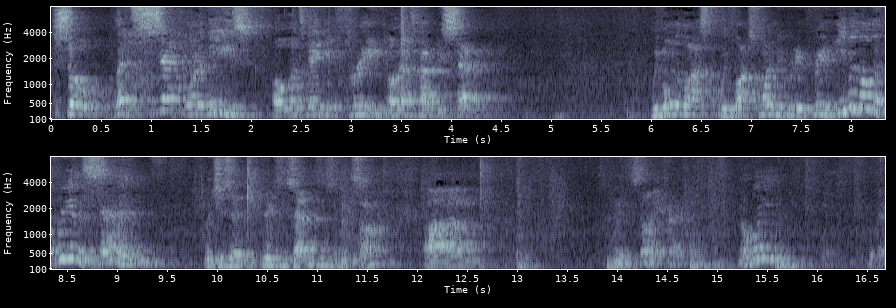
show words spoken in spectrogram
So let's set one of these. Oh, let's make it 3. Oh, that's got to be 7. We've only lost, we've lost one degree of freedom. Even though the 3 and the 7, which is a 3s and 7s, is a good song. Um, we still right? Nobody? Okay,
